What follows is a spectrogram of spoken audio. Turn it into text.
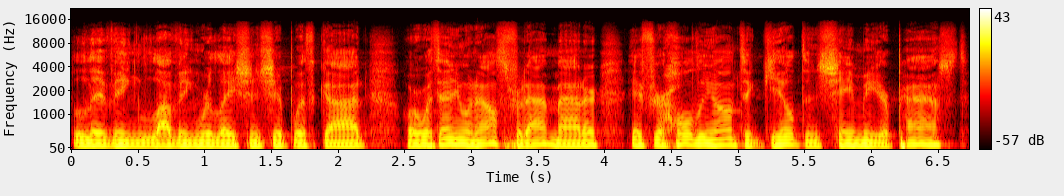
living, loving relationship with God or with anyone else for that matter if you're holding on to guilt and shame of your past.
